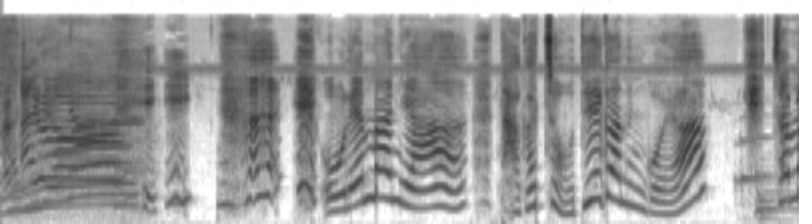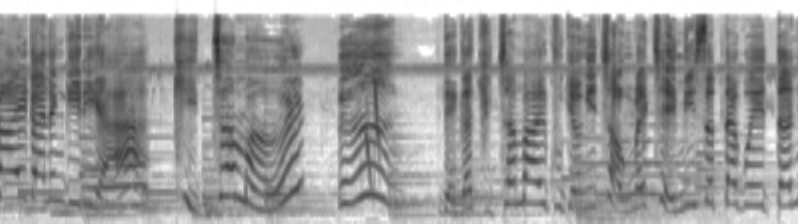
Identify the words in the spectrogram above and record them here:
안녕. 오랜만이야. 다 같이 어디에 가는 거야? 기차 마을 가는 길이야. 기차 마을? 응. 내가 기차 마을 구경이 정말 재미있었다고 했더니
